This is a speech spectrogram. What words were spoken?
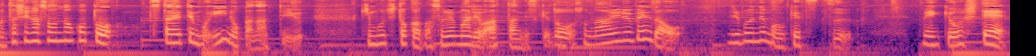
私がそんなこと伝えてもいいのかなっていう気持ちとかがそれまではあったんですけどそのアイルベーダを自分でも受けつつ勉強して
